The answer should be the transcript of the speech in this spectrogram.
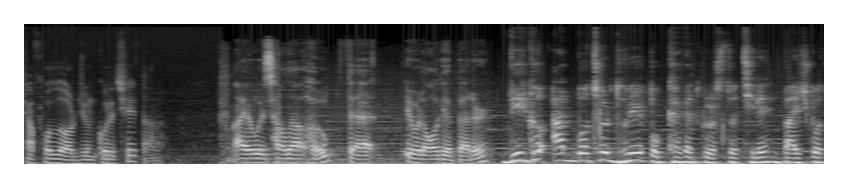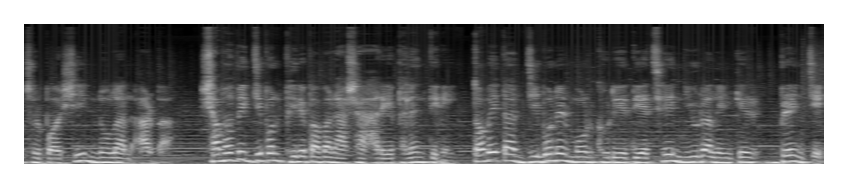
সাফল্য অর্জন করেছে তারা। I always held out hope that it would all get better. দীর্ঘ আট বছর ধরে পক্ষাঘাতগ্রস্ত ছিলেন বাইশ বছর বয়সী নোলান আরবা। স্বাভাবিক জীবন ফিরে পাবার আশা হারিয়ে ফেলেন তিনি। তবে তার জীবনের মোড় ঘুরিয়ে দিয়েছে নিউরালিঙ্কের ব্রেন চিপ।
